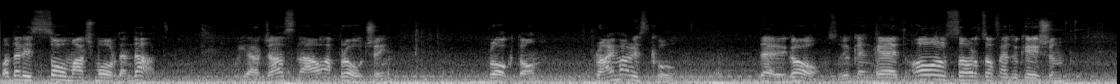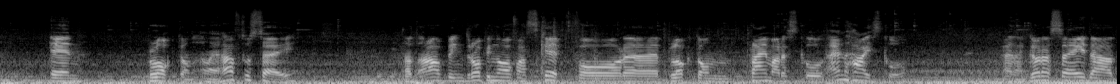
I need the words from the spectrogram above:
But there is so much more than that. We are just now approaching Plockton Primary School. There you go. So you can get all sorts of education in Plockton. And I have to say that I've been dropping off a skip for uh, Plockton Primary School and High School. And I gotta say that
